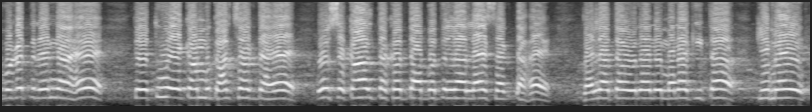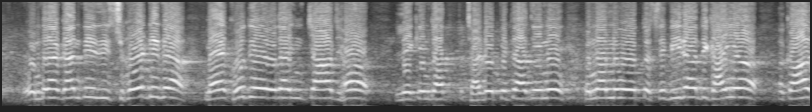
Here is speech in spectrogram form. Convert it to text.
ਵਕਤ ਰਹਿਣਾ ਹੈ ਤੇ ਤੂੰ ਇਹ ਕੰਮ ਕਰ ਸਕਦਾ ਹੈ। ਉਸ ਅਕਾਲ ਤਖਤ ਦਾ ਬਦਲਾ ਲੈ ਸਕਦਾ ਹੈ। ਪਹਿਲਾਂ ਤਾਂ ਉਹਨਾਂ ਨੇ ਮਨਾ ਕੀਤਾ ਕਿ ਮੈਂ ਇੰਦਰਾ ਗਾਂਧੀ ਦੀ ਸਿਕਿਉਰਿਟੀ ਦਾ, ਮੈਂ ਖੁਦ ਉਹਦਾ ਇੰਚਾਰਜ ਹਾਂ। ਲੇਕਿਨ ਜਦ ਸਾਡੇ ਪਿਤਾ ਜੀ ਨੇ ਉਹਨਾਂ ਨੂੰ ਉਹ ਤਸਵੀਰਾਂ ਦਿਖਾਈਆਂ, ਅਕਾਲ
